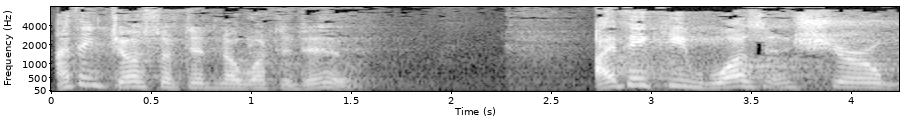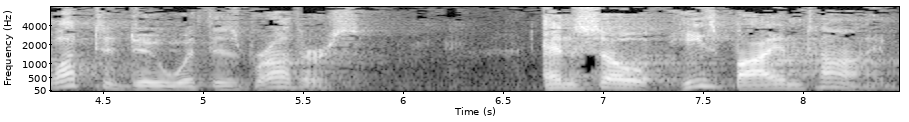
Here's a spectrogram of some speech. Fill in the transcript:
I think Joseph didn't know what to do. I think he wasn't sure what to do with his brothers. And so he's buying time.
